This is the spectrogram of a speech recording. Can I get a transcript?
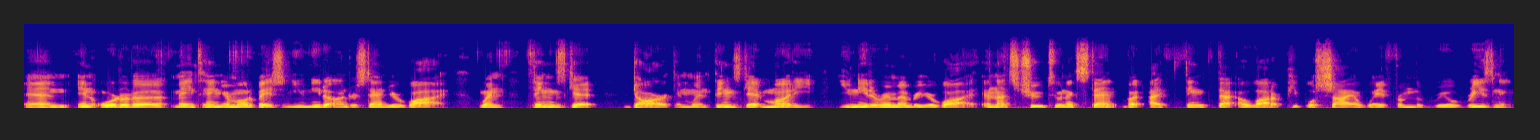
and in order to maintain your motivation, you need to understand your why. When things get dark and when things get muddy, you need to remember your why. And that's true to an extent, but I think that a lot of people shy away from the real reasoning.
